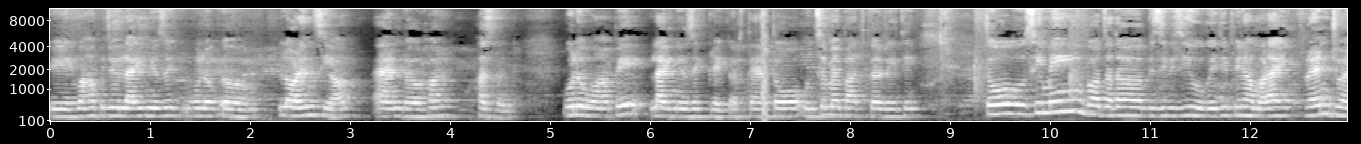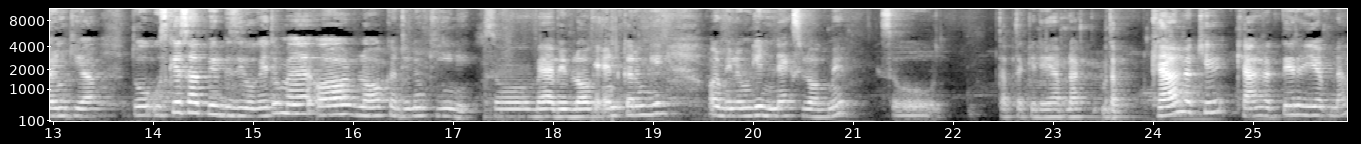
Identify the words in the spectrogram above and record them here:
फिर वहाँ पे जो लाइव म्यूज़िक वो लोग लॉरेंस या एंड हर हस्बैंड वो लोग वहाँ पे लाइव म्यूज़िक प्ले करते हैं तो उनसे मैं बात कर रही थी। तो उसी में ही बहुत ज़्यादा बिज़ी बिज़ी हो गई थी। फिर हमारा एक फ्रेंड ज्वाइन किया तो उसके साथ फिर बिज़ी हो गई। तो मैं और ब्लॉग कंटिन्यू की नहीं। सो so, मैं अभी ब्लॉग एंड करूँगी। और मिलूँगी नेक्स्ट व्लॉग में। सो तब तक के लिए अपना मतलब ख्याल रखिए, ख्याल रखते रहिए अपना।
